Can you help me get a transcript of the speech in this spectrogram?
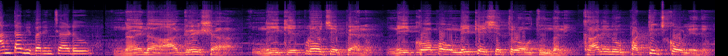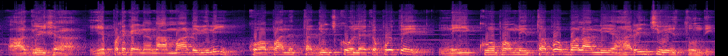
అంతా వివరించాడు. నాయన ఆగ్రేష! నీకెప్పుడో చెప్పాను నీ కోపం నీకే శత్రువు అవుతుందని కానీ నువ్వు పట్టించుకోలేదు. ఆగ్రేష ఎప్పటికైనా నా మాట విని కోపాన్ని తగ్గించుకోలేకపోతే నీ కోపం నీ తపోబలాన్ని హరించి వేస్తుంది.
